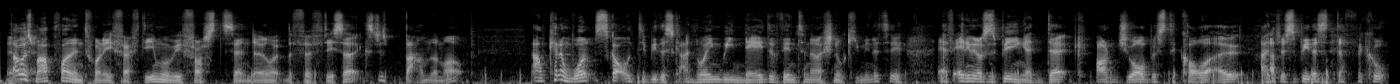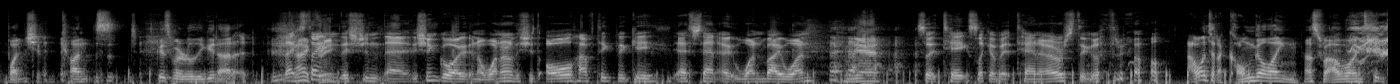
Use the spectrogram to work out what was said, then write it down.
That was my plan in 2015 when we first sent down like the 56. Just bam them up. I kind of want Scotland to be this annoying wee Ned of the international community. If anyone else is being a dick, our job is to call it out and just be this difficult bunch of cunts because we're really good at it. Next time they shouldn't uh, they shouldn't go out in a winner. They should all have to be uh, sent out one by one. Yeah, So it takes like about ten hours to go through all. I wanted a conga line. That's what I wanted.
